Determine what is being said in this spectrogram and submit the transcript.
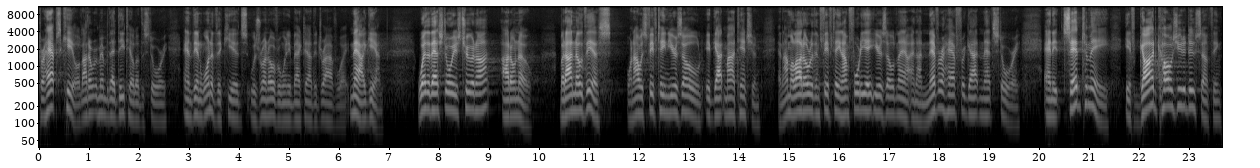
perhaps killed. I don't remember that detail of the story. And then one of the kids was run over when he backed out of the driveway. Now, again, whether that story is true or not, I don't know. But I know this when I was 15 years old, it got my attention. And I'm a lot older than 15. I'm 48 years old now, and I never have forgotten that story. And it said to me, if God calls you to do something,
